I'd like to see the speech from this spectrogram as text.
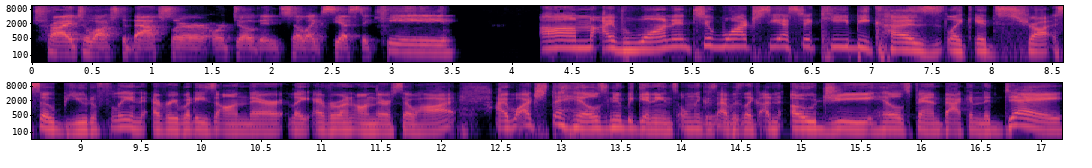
tried to watch The Bachelor or dove into like Siesta Key? Um, I've wanted to watch Siesta Key because like it's shot so beautifully and everybody's on there, like everyone on there so hot. I watched The Hills New Beginnings only because I was mm-hmm. like an OG Hills fan back in the day.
